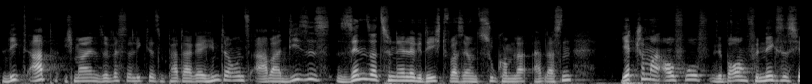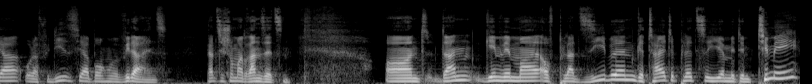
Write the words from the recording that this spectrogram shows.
Liegt ab. Ich meine, Silvester liegt jetzt ein paar Tage hinter uns, aber dieses sensationelle Gedicht, was er uns zukommen la hat lassen, jetzt schon mal Aufruf. Wir brauchen für nächstes Jahr oder für dieses Jahr brauchen wir wieder eins. Kannst dich schon mal dran setzen. Und dann gehen wir mal auf Platz 7, geteilte Plätze hier mit dem Timmy.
